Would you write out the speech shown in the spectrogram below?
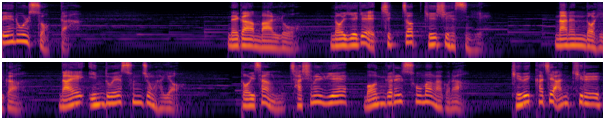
빼놓을 수 없다. 내가 말로 너희에게 직접 계시했으니 나는 너희가 나의 인도에 순종하여 더 이상 자신을 위해 뭔가를 소망하거나 계획하지 않기를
